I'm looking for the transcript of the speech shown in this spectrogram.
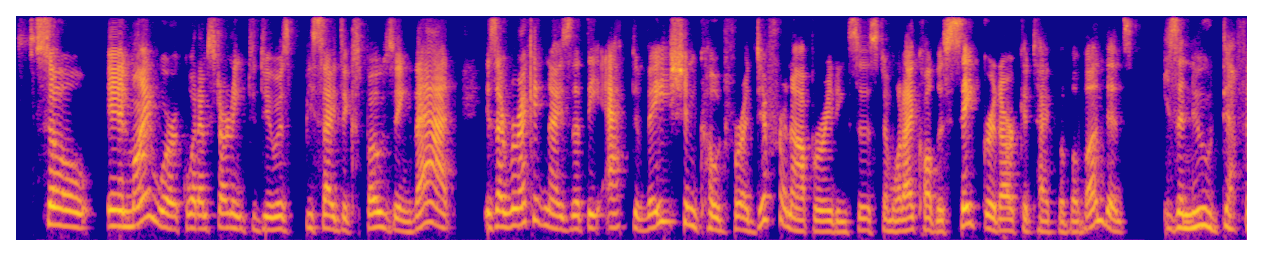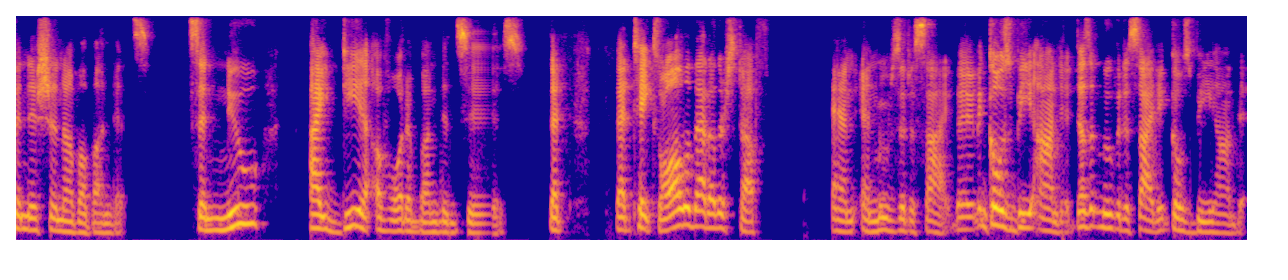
So in my work what i'm starting to do is besides exposing that is i recognize that the activation code for a different operating system what i call the sacred archetype of abundance is a new definition of abundance. It's a new idea of what abundance is that that takes all of that other stuff and and moves it aside. It goes beyond it. Doesn't move it aside. It goes beyond it.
